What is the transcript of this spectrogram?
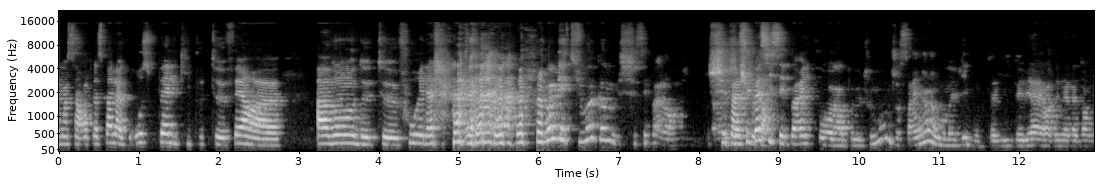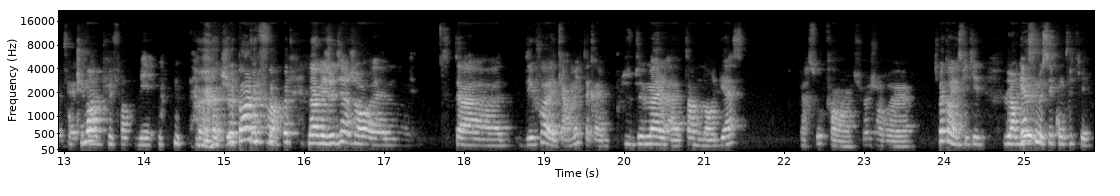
moi, ça remplace pas la grosse pelle qui peut te faire euh, avant de te fourrer la ouais, mais tu vois, comme, je sais pas, alors, Je sais euh, pas, je sais pas, si c'est pareil pour un peu tout le monde, j'en sais rien, à mon avis, bon, t'as dit, il devait bien y avoir des nanas dans le même Faut que cas tu parles plus fort. mais je parle plus fort. Non, mais je veux dire, genre, euh, t'as, des fois, avec un mec, t'as quand même plus de mal à atteindre l'orgasme, perso, enfin, tu vois, genre, euh, je sais pas comment expliquer. L'orgasme, Le- c'est compliqué.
